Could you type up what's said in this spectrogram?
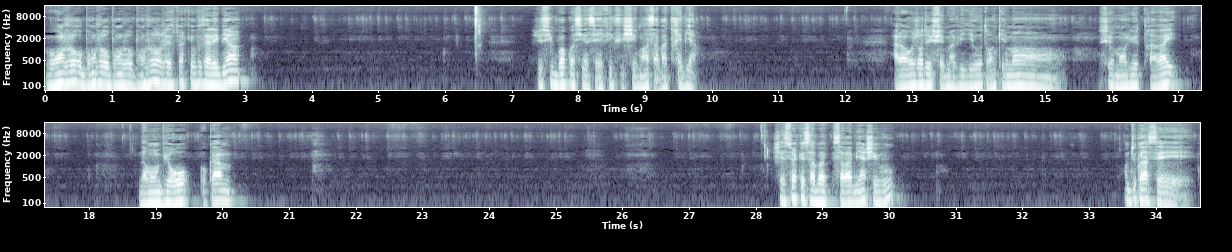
Bonjour, bonjour, bonjour, bonjour, j'espère que vous allez bien. Je suis Boakwasi à Serifix et chez moi ça va très bien. Alors aujourd'hui je fais ma vidéo tranquillement sur mon lieu de travail, dans mon bureau au calme. J'espère que ça va, ça va bien chez vous. En tout cas, c'est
